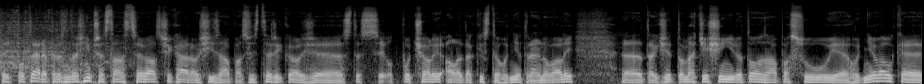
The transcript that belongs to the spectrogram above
Teď po té reprezentační přestávce vás čeká další zápas. Vy jste říkal, že jste si odpočali, ale taky jste hodně trénovali, eh, takže to natěšení do toho zápasu je hodně velké.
